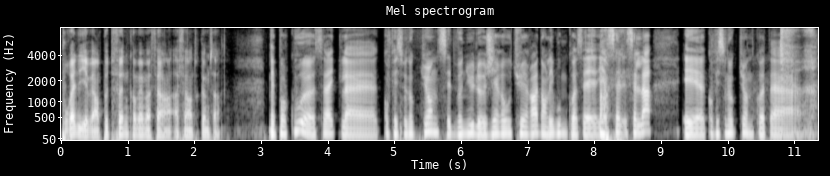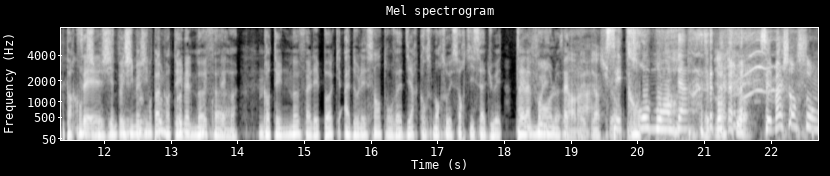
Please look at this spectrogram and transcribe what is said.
pour elle, il y avait un peu de fun quand même à faire, à faire un truc comme ça. Mais pour le coup, euh, c'est vrai que la confession nocturne, c'est devenu le J'irai où tu iras dans les booms, quoi. C'est- celle- celle-là et euh, confession nocturne, quoi. T'as- Par contre, C'est- j'imagine- pas quand t'es une meuf, euh. Mm. quand t'es une meuf à l'époque adolescente, on va dire quand ce morceau est sorti, ça a dû être la tellement le. C'est trop moi. C'est ma chanson.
